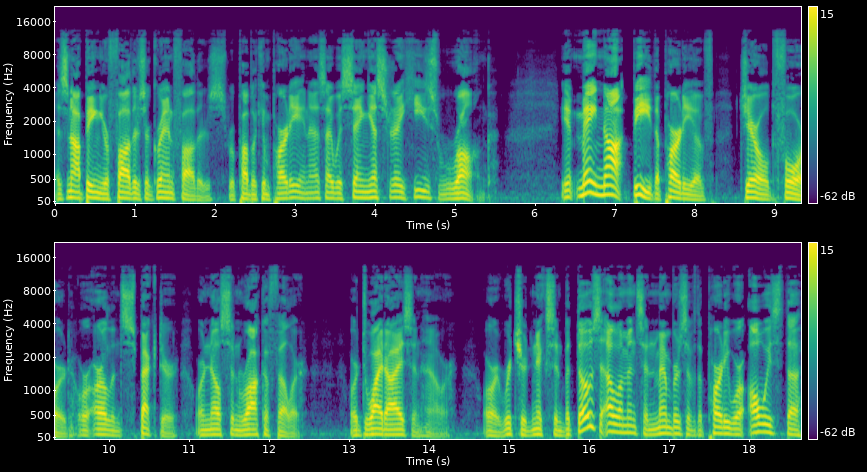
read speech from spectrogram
as not being your father's or grandfather's Republican Party. And as I was saying yesterday, he's wrong. It may not be the party of Gerald Ford or Arlen Specter or Nelson Rockefeller or Dwight Eisenhower or Richard Nixon, but those elements and members of the party were always the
